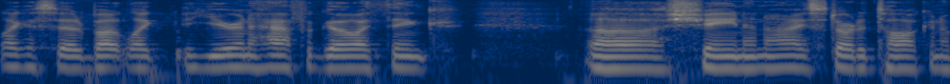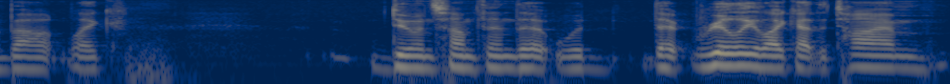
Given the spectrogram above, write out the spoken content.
like I said, about like a year and a half ago, I think uh, Shane and I started talking about like doing something that would that really like at the time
